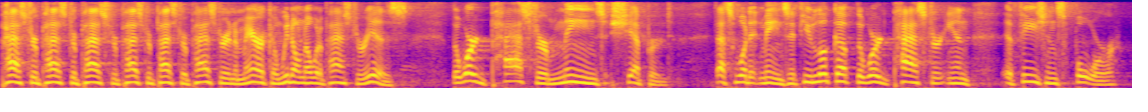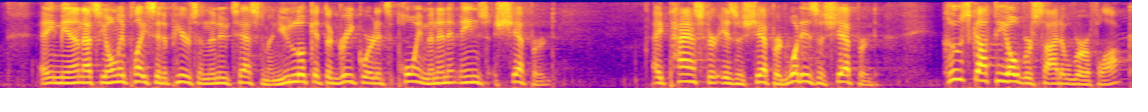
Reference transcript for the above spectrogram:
pastor, pastor, pastor, pastor, pastor, pastor in America, and we don't know what a pastor is. The word pastor means shepherd. That's what it means. If you look up the word pastor in Ephesians 4, Amen. That's the only place it appears in the New Testament. You look at the Greek word, it's poimen, and it means shepherd. A pastor is a shepherd. What is a shepherd? Who's got the oversight over a flock?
